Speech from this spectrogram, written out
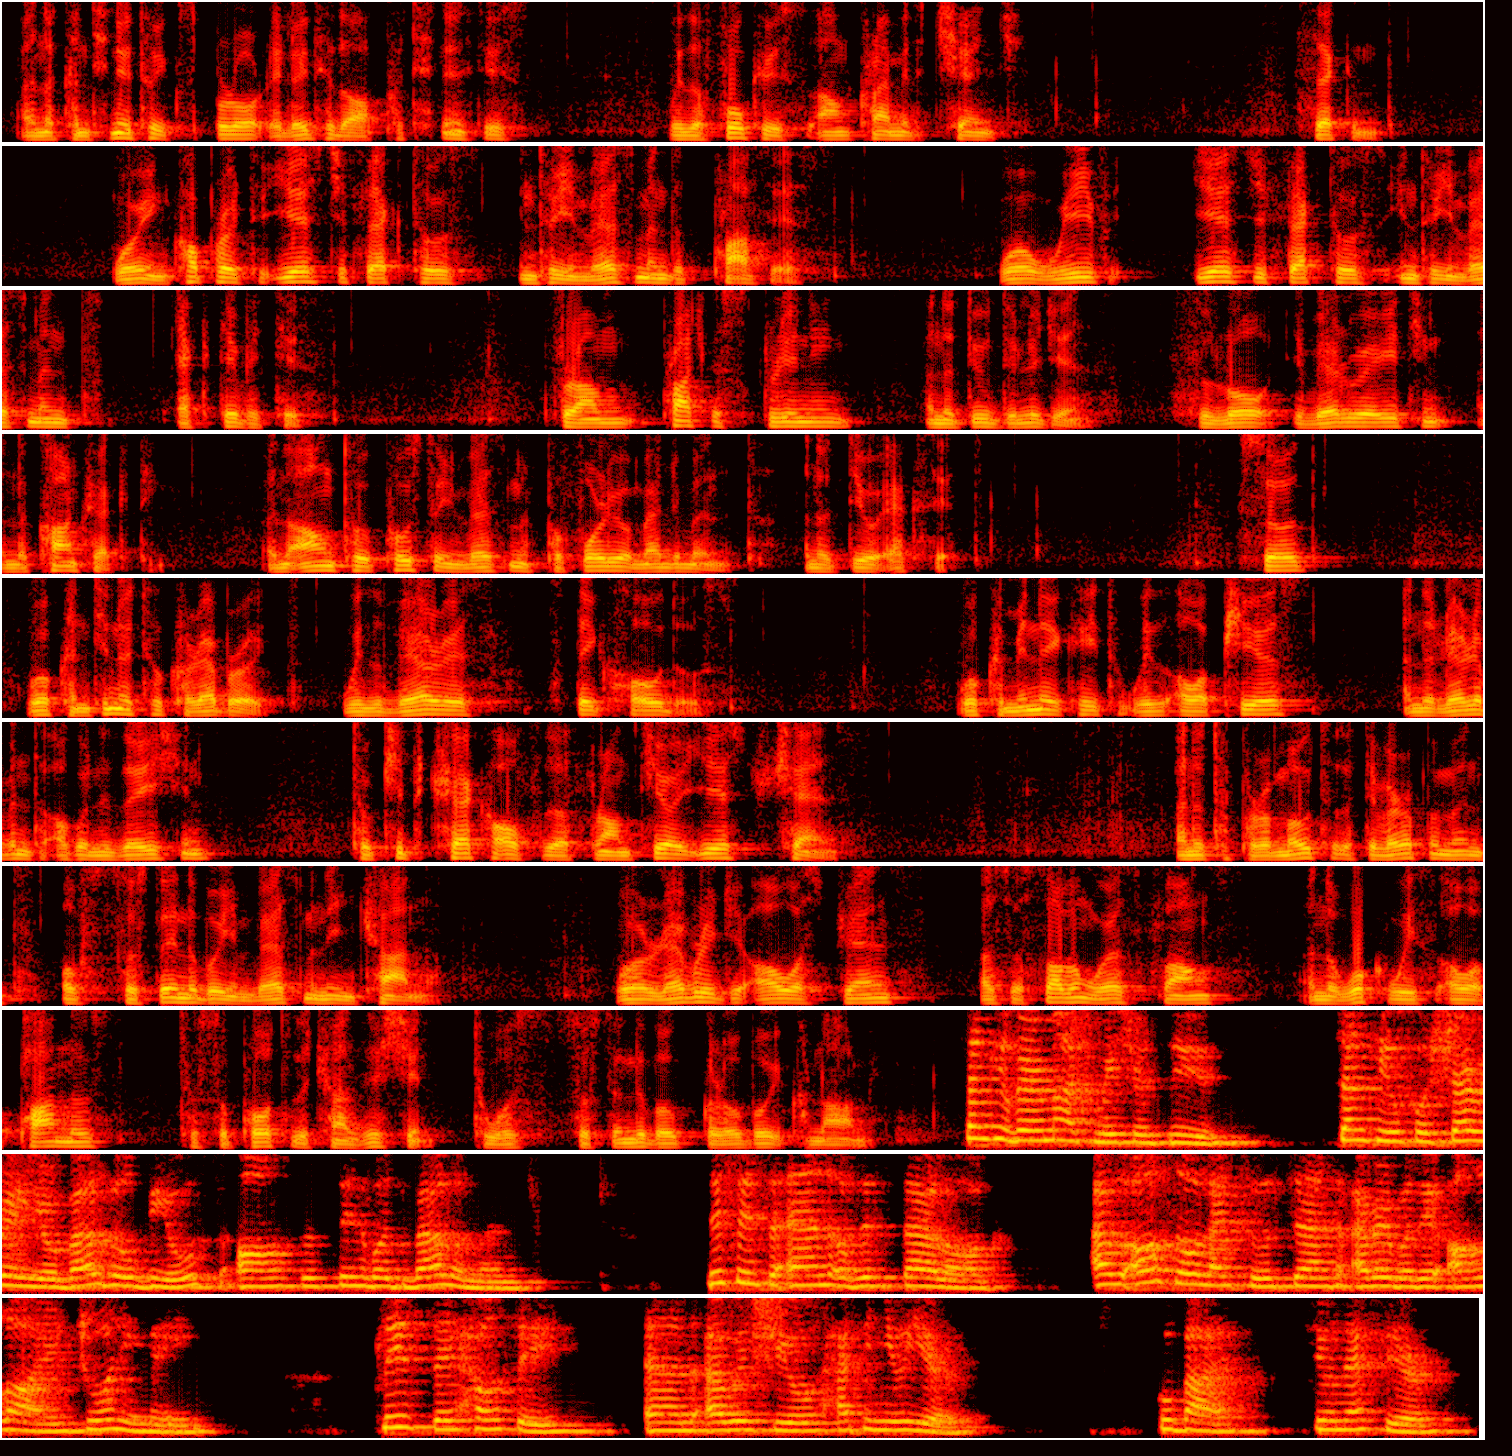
and continue to explore related opportunities with a focus on climate change. Second, we'll incorporate ESG factors into investment process. We'll weave ESG factors into investment activities from project screening and due diligence, through evaluating and contracting, and onto post-investment portfolio management and deal exit. Third, we'll continue to collaborate with various stakeholders. We'll communicate with our peers and the relevant organization to keep track of the frontier ESG trends and to promote the development of sustainable investment in China. We'll leverage our strengths as a sovereign wealth funds and work with our partners to support the transition to a sustainable global economy. Thank you very much, Mr. Ju. Thank you for sharing your valuable views on sustainable development. This is the end of this dialogue. I would also like to thank everybody online joining me. Please stay healthy, and I wish you Happy New Year. Goodbye. See you next year.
